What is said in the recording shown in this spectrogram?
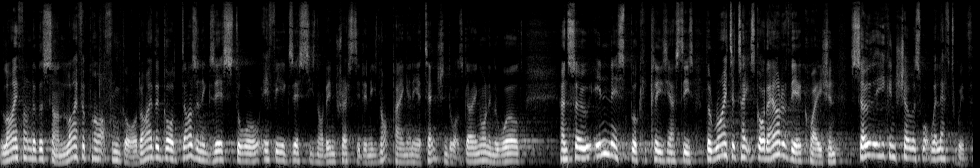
life under the sun, life apart from God. Either God doesn't exist, or if he exists, he's not interested and he's not paying any attention to what's going on in the world. And so, in this book, Ecclesiastes, the writer takes God out of the equation so that he can show us what we're left with.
